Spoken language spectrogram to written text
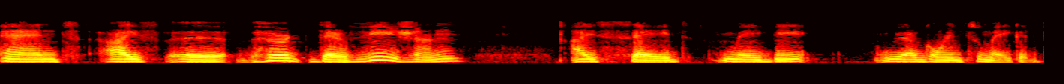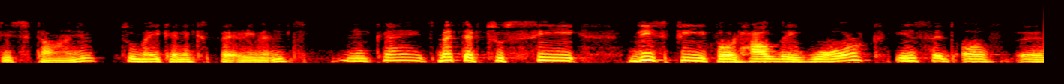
And I've uh, heard their vision. I said, maybe we are going to make it this time, to make an experiment. Okay? It's better to see these people, how they work, instead of uh,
